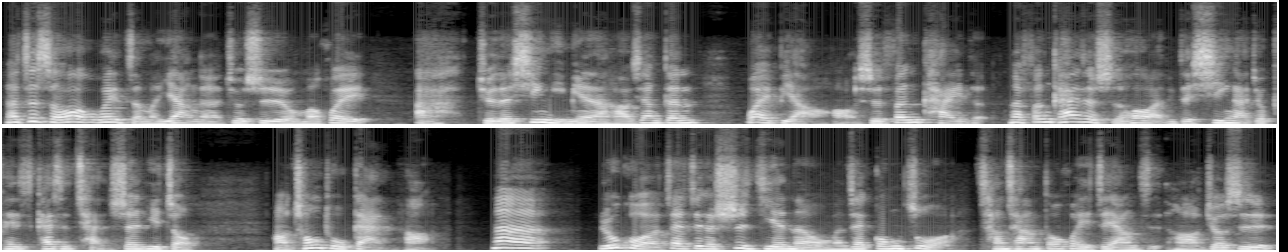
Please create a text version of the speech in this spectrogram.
那这时候会怎么样呢？就是我们会啊觉得心里面啊好像跟外表哈是分开的。那分开的时候啊，你的心啊就开始开始产生一种啊冲突感哈。那如果在这个世间呢，我们在工作，常常都会这样子哈，就是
